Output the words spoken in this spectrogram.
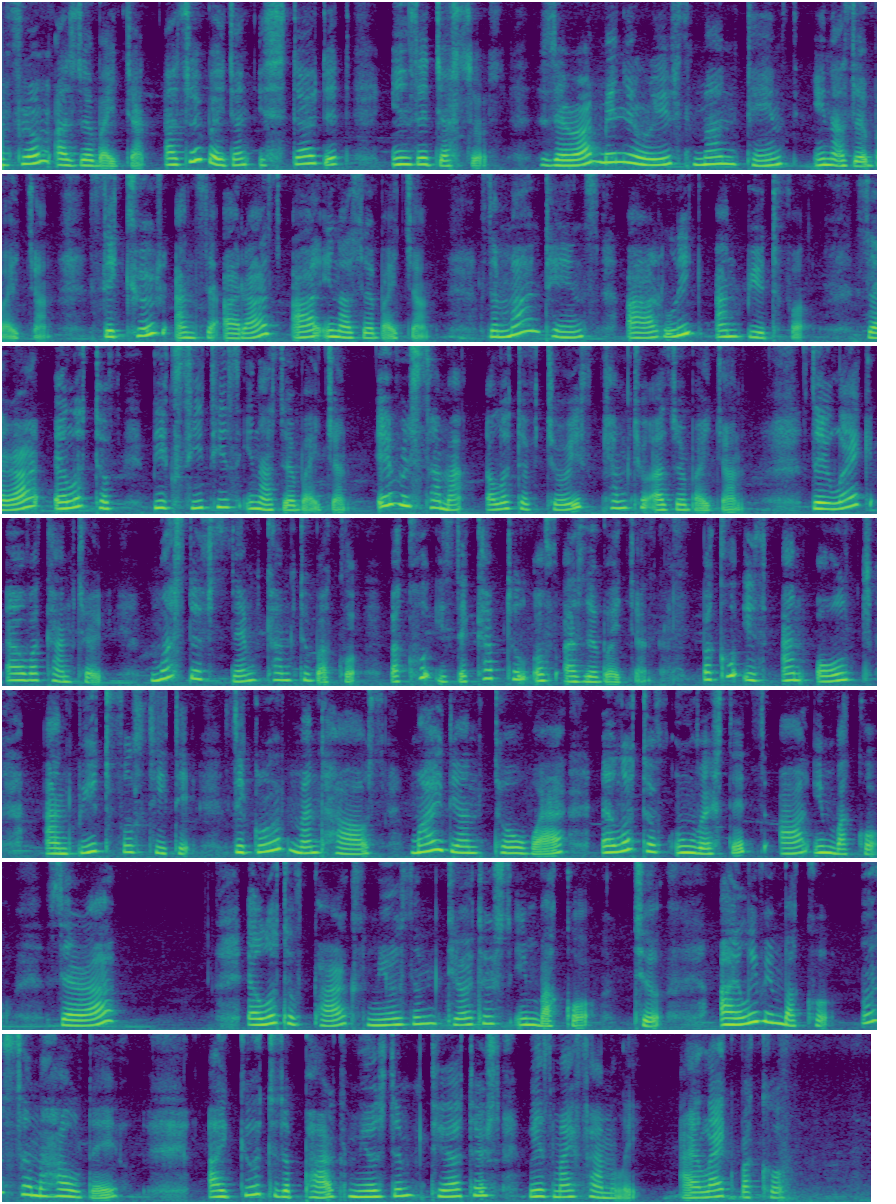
I'm from Azerbaijan. Azerbaijan is started in the Jasus. There are many rivers, mountains in Azerbaijan. The Kur and the are in Azerbaijan. The mountains are big and beautiful. There are a lot of big cities in Azerbaijan. Every summer, a lot of tourists come to Azerbaijan. They like our country. Most of them come to Baku. Baku is the capital of Azerbaijan. Baku is an old and beautiful city. The government house, Maiden Tower, a lot of universities are in Baku. There are a lot of parks, museums, theaters in Baku too. I live in Baku. On summer holiday, I go to the park, museum, theaters with my family. I like Baku.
